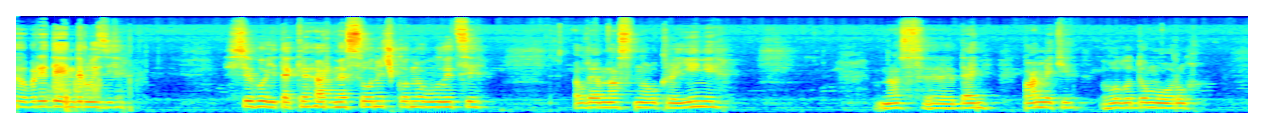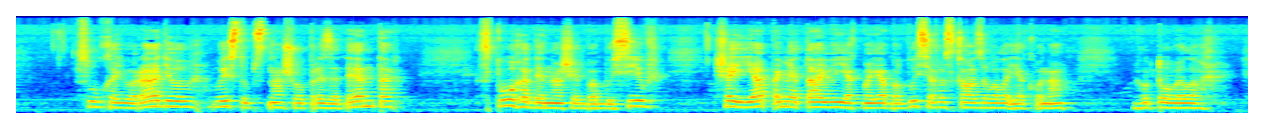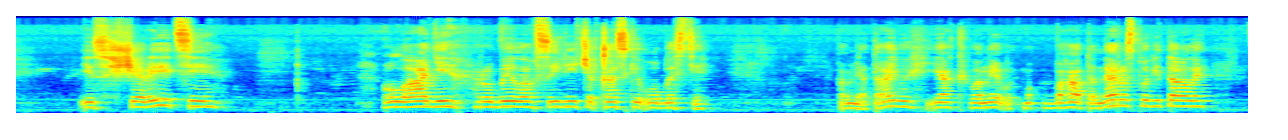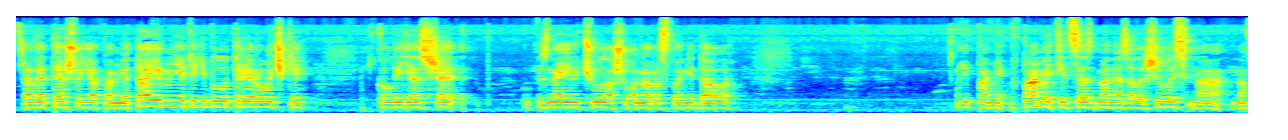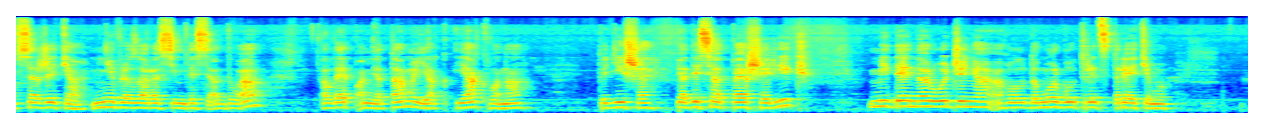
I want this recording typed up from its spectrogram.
Добрий день, друзі. Сьогодні таке гарне сонечко на вулиці, але в нас на Україні у нас е, День пам'яті Голодомору. Слухаю радіо, виступ з нашого президента, спогади наших бабусів. Ще й я пам'ятаю, як моя бабуся розказувала, як вона готувала із щериці, оладі робила в селі Черкаській області. Пам'ятаю, як вони багато не розповідали, але те, що я пам'ятаю, мені тоді було три рочки, коли я ще з нею чула, що вона розповідала. І в пам'яті це з мене залишилось на, на все життя. Мені вже зараз 72, але пам'ятаю, як, як вона тоді ще 51 рік, мій день народження, а голодомор був 33-му.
